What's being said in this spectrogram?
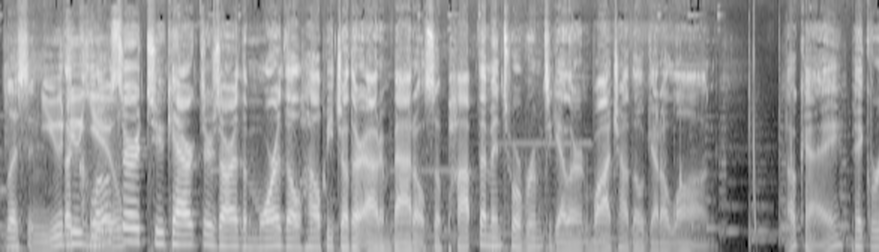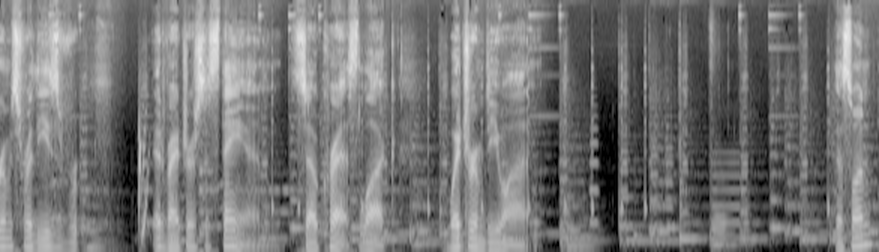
Listen, you The do you. closer two characters are, the more they'll help each other out in battle. So pop them into a room together and watch how they'll get along. Okay, pick rooms for these adventurers to stay in. So, Chris, look, which room do you want? This one?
